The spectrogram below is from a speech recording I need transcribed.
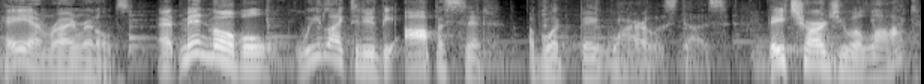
Hey, I'm Ryan Reynolds. At Mint Mobile, we like to do the opposite of what Big Wireless does. They charge you a lot,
